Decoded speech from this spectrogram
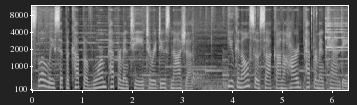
Slowly sip a cup of warm peppermint tea to reduce nausea. You can also suck on a hard peppermint candy.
